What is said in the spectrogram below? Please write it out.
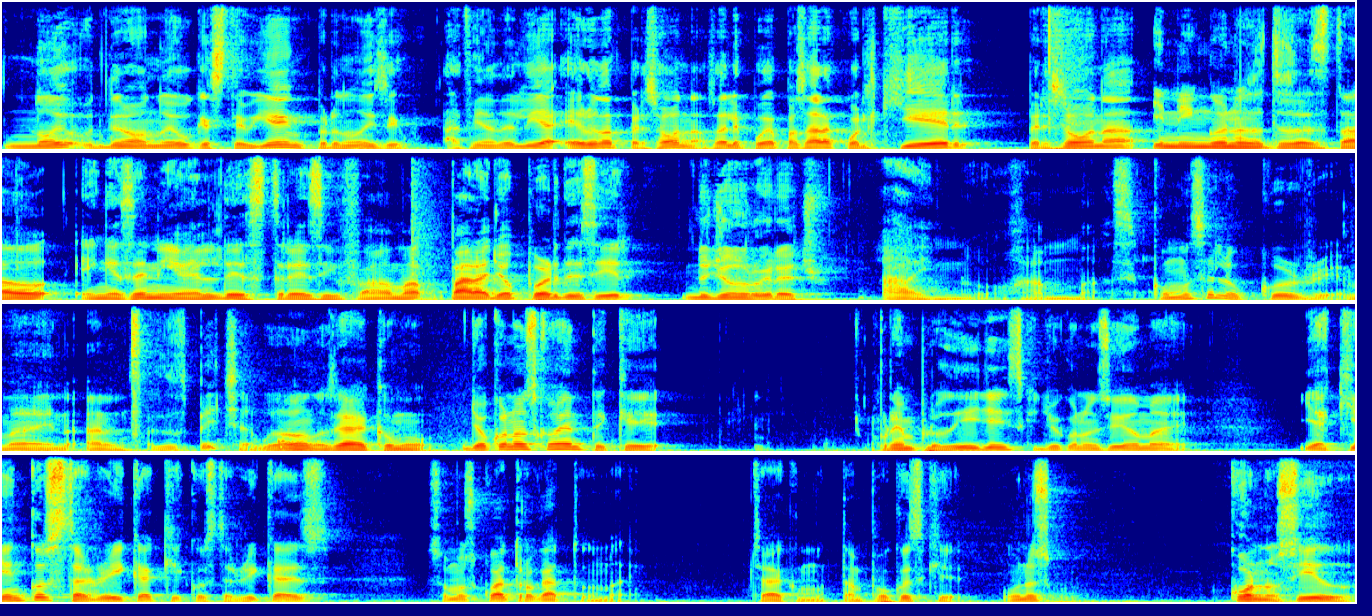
No, no, no digo que esté bien, pero no dice, al final del día era una persona, o sea, le puede pasar a cualquier persona. Y ninguno de nosotros ha estado en ese nivel de estrés y fama para yo poder decir, No, yo no lo hubiera hecho. ay, no, jamás. ¿Cómo se le ocurre? Man, ah, eso es picha, weón. O sea, como, yo conozco gente que, por ejemplo, DJs que yo he conocido, mae, y aquí en Costa Rica, que Costa Rica es, somos cuatro gatos, mae. O sea, como tampoco es que uno es conocido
